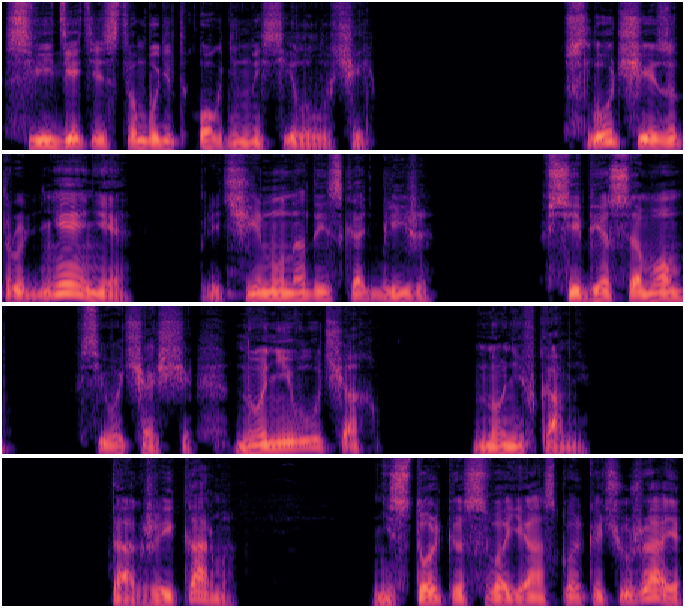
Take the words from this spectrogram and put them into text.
свидетельством будет огненной силы лучей. В случае затруднения причину надо искать ближе, в себе самом всего чаще, но не в лучах, но не в камне. Так же и карма не столько своя, сколько чужая,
